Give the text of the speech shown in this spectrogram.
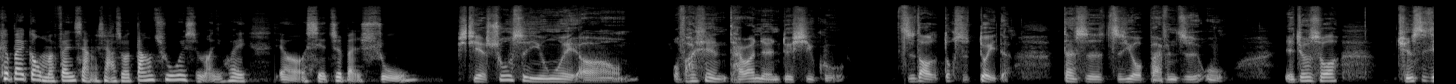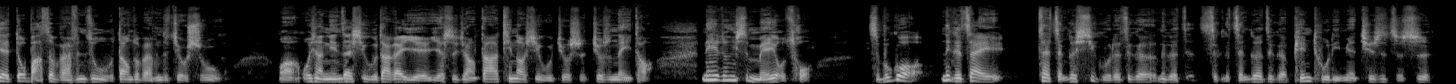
可不可以跟我们分享一下，说当初？为什么你会呃写这本书？写书是因为呃，我发现台湾的人对戏骨知道的都是对的，但是只有百分之五，也就是说，全世界都把这百分之五当做百分之九十五。哇，我想您在戏骨大概也也是这样，大家听到戏骨就是就是那一套，那些东西是没有错，只不过那个在在整个戏骨的这个那个整个整个这个拼图里面，其实只是。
